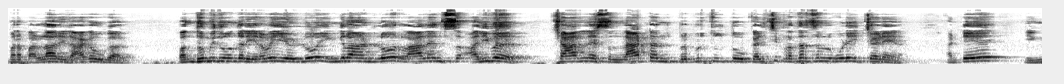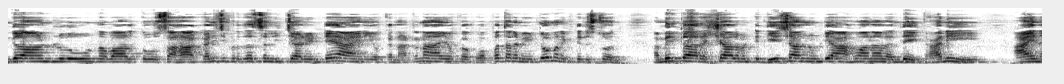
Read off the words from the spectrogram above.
మన బళ్ళారి రాఘవ్ గారు. పంతొమ్మిది వందల ఇరవై ఏడులో ఇంగ్లాండ్లో రాలెన్స్ అలివర్ చార్లెస్ లాటన్ ప్రభుత్వంతో కలిసి ప్రదర్శనలు కూడా ఇచ్చాడు ఆయన. అంటే ఇంగ్లాండ్లో ఉన్న వాళ్ళతో సహా కలిసి ప్రదర్శనలు ఇచ్చాడంటే ఆయన యొక్క నటన యొక్క గొప్పతనం ఏంటో మనకి తెలుస్తోంది. అమెరికా రష్యాల వంటి దేశాల నుండి ఆహ్వానాలు అందాయి. కానీ ఆయన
